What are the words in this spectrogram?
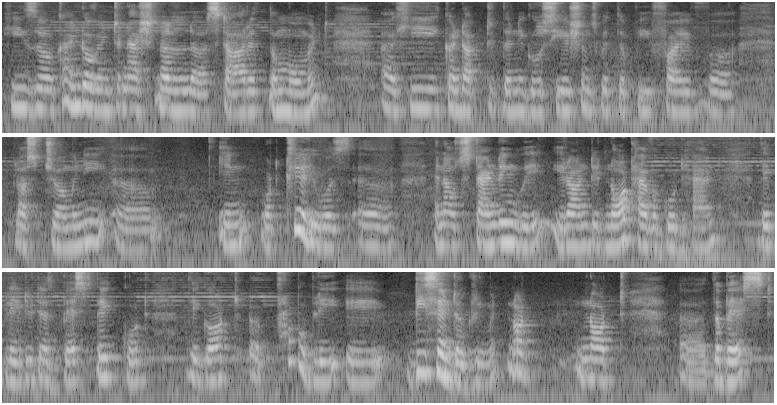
He's a kind of international uh, star at the moment. Uh, he conducted the negotiations with the P5 uh, plus Germany uh, in what clearly was uh, an outstanding way. Iran did not have a good hand. They played it as best they could. They got uh, probably a decent agreement, not not uh, the best,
